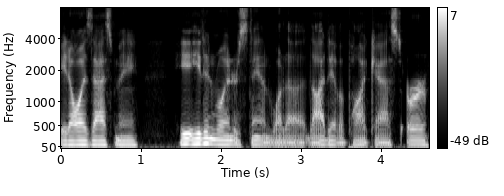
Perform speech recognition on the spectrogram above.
he'd always ask me. He he didn't really understand what uh, the idea of a podcast or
